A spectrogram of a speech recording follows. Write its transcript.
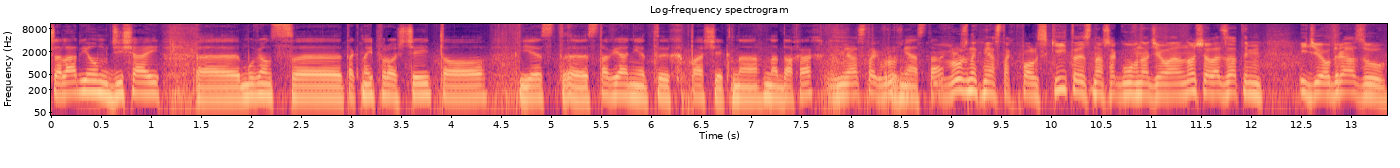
Pszczelarium dzisiaj, e, mówiąc e, tak najprościej, to jest e, stawianie tych pasiek na, na dachach. W miastach, w różnych, miastach? w różnych miastach Polski. To jest nasza główna działalność, ale za tym idzie od razu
